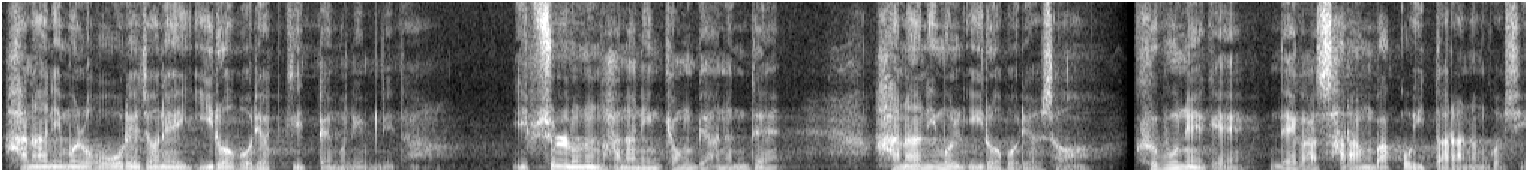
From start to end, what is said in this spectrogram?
하나님을 오래전에 잃어버렸기 때문입니다. 입술로는 하나님 경배하는데 하나님을 잃어버려서 그분에게 내가 사랑받고 있다라는 것이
